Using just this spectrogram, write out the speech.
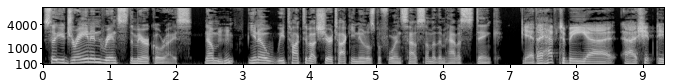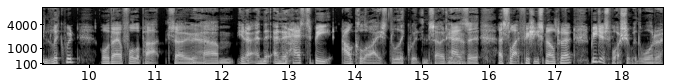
So you drain and rinse the miracle rice. Now, m- Mhm. you know, we talked about shirataki noodles before and how some of them have a stink. Yeah, they have to be uh, uh, shipped in liquid, or they'll fall apart. So, Yeah. um, you know, and and it has to be alkalized, the liquid, and so it Yeah. has a, a slight fishy smell to it. But you just wash it with water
